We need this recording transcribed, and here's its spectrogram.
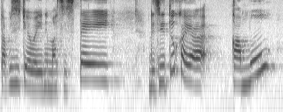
tapi si cewek ini masih stay di situ kayak kamu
